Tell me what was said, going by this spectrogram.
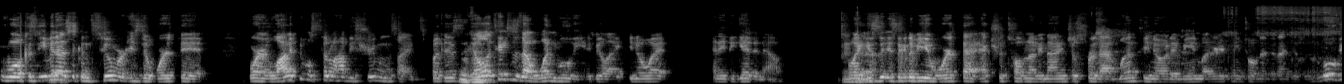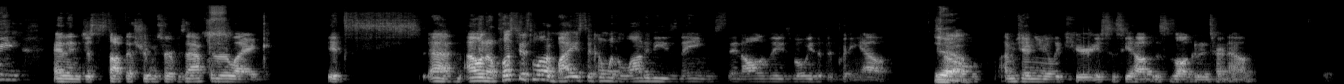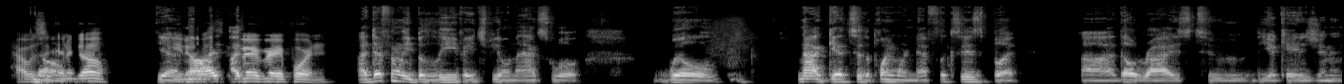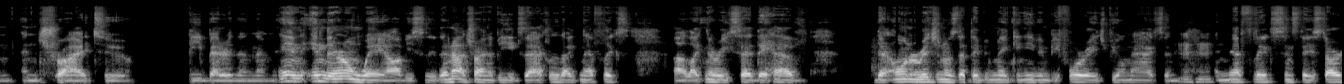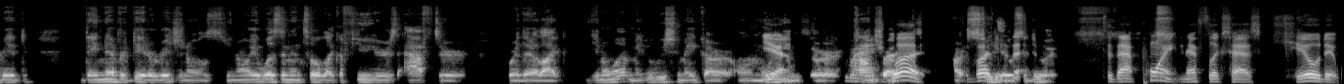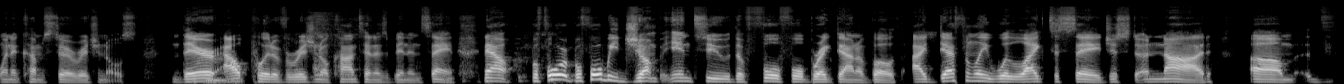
Well, because even as a consumer, is it worth it? Where a lot of people still don't have these streaming sites, but there's, it Mhm. only takes is that one movie to be like, you know what, I need to get it now. Like, Yeah. is, it- is it going to be worth that extra twelve ninety nine just for that month? You know what I mean? Like, are you paying twelve ninety nine just for the movie and then just stop that streaming service after? Like, it's uh, I don't know. Plus, there's a lot of bias to come with a lot of these names and all of these movies that they're putting out. Yeah. So I'm genuinely curious to see how this is all going to turn out. how is No. it going to go Yeah, you know no, I, it's I, very very important I definitely believe HBO Max will will not get to the point where Netflix is, but uh, they'll rise to the occasion and and try to be better than them in in their own way. Obviously, they're not trying to be exactly like Netflix. Uh, like Narik said, they have their own originals that they've been making even before HBO Max and, Mhm. and Netflix since they started. They never did originals. You know, it wasn't until like a few years after where they're like, you know what, maybe we should make our own Yeah. movies or Right. contract But our to studios that- to do it. to that point, Netflix has killed it when it comes to originals. Their Mhm. output of original content has been insane. Now, before before we jump into the full full breakdown of both, I definitely would like to say just a nod um,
